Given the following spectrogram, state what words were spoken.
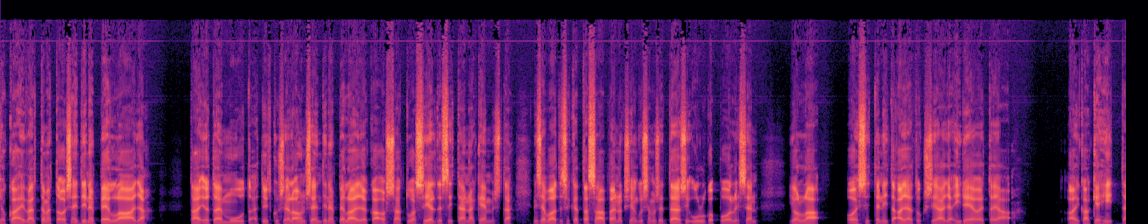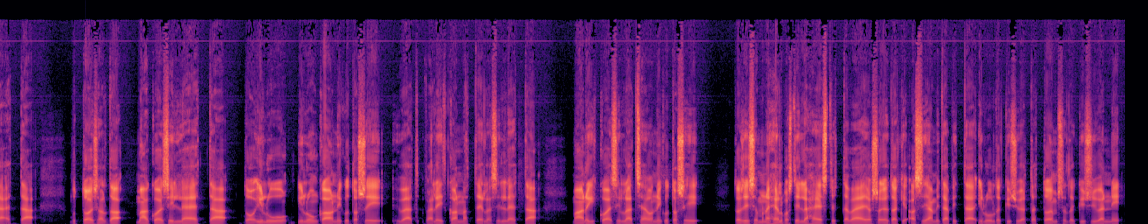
joka ei välttämättä olisi entinen pelaaja tai jotain muuta. Et nyt kun siellä on se entinen pelaaja, joka osaa tuoda sieltä sitä näkemystä, niin se vaatii sekä tasapainoksi jonkun semmoisen täysin ulkopuolisen, jolla olisi sitten niitä ajatuksia ja ideoita ja aikaa kehittää. Että, mutta toisaalta mä koen silleen, että tuo Ilu, Ilunka on niin tosi hyvät välit kannatteilla sille, että mä ainakin koen sillä, että se on niin tosi tosi semmoinen helposti lähestyttävä, ja jos on jotakin asiaa, mitä pitää Ilulta kysyä tai toimistolta kysyä, niin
